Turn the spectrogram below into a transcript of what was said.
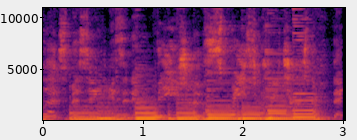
complex missing is an invasion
